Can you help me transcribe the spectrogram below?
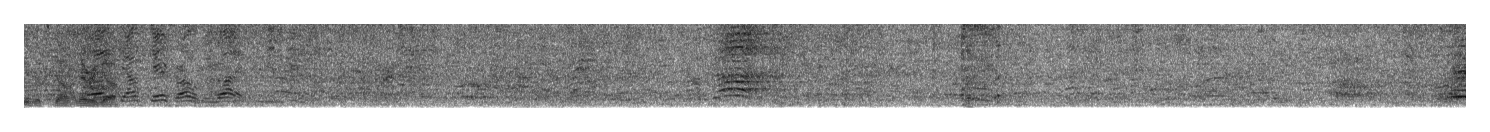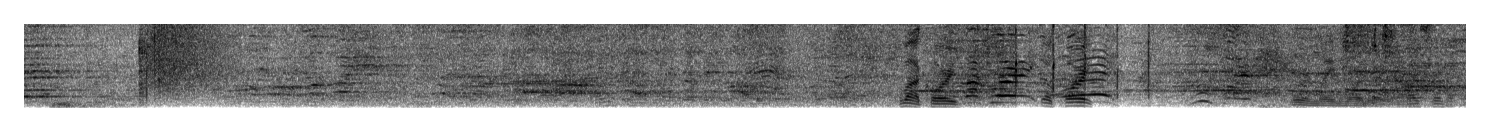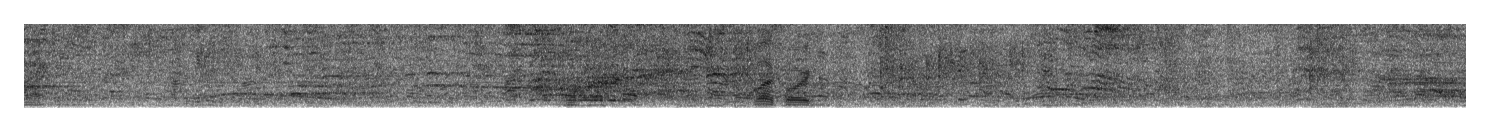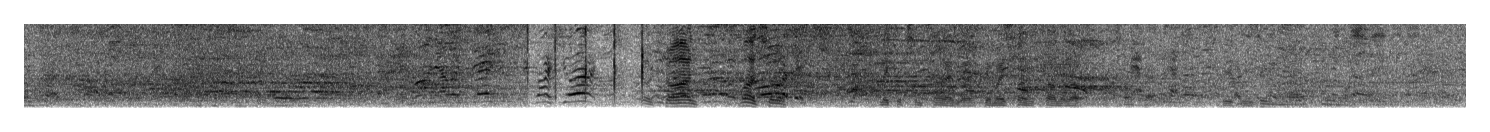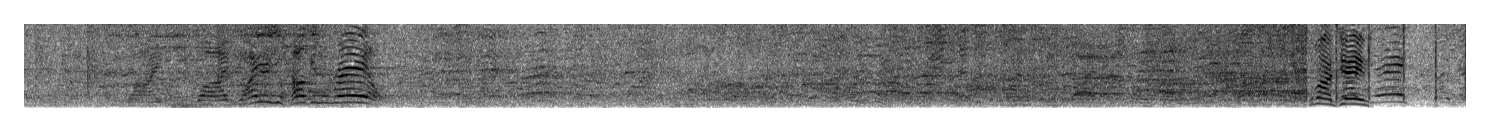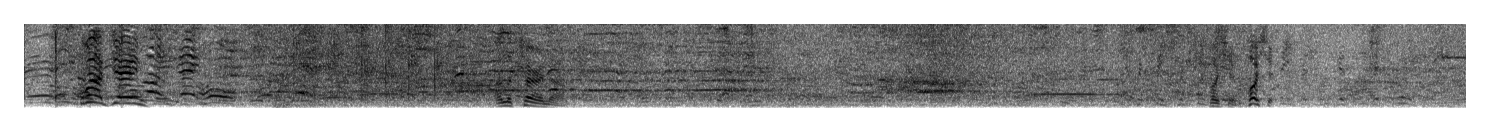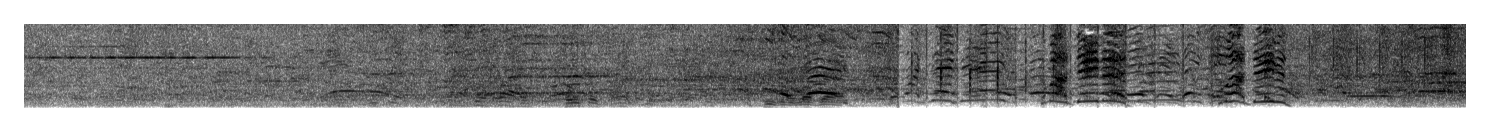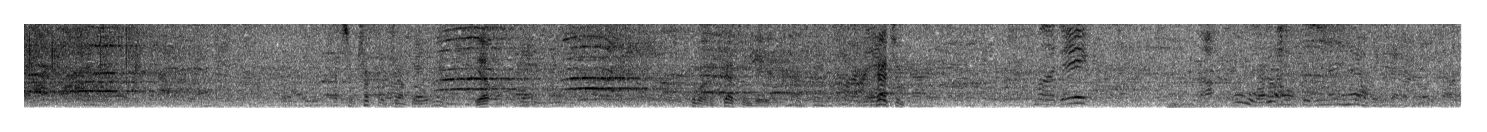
see what's going. There we go. Oh, downstairs, probably. Why? Come on, Corey. Come on, Corey! Go, Corey. Move, Corey! We're in lane one right now. I Come on, Corey. Go, oh, Sean. Come on, Sean. Make up some time, man. Okay, my son's coming up. See if I he's- see him now. Why? Why? Why are you hugging the rail? Come on, James. Come on, James. On the turn now. Push it, push it. Come on, David! Come on, David! That's a triple jumper, isn't it? Yep. Come on, catch him, Dave. Catch him. Come on, Dave. Ooh, I don't know if there's a name here.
